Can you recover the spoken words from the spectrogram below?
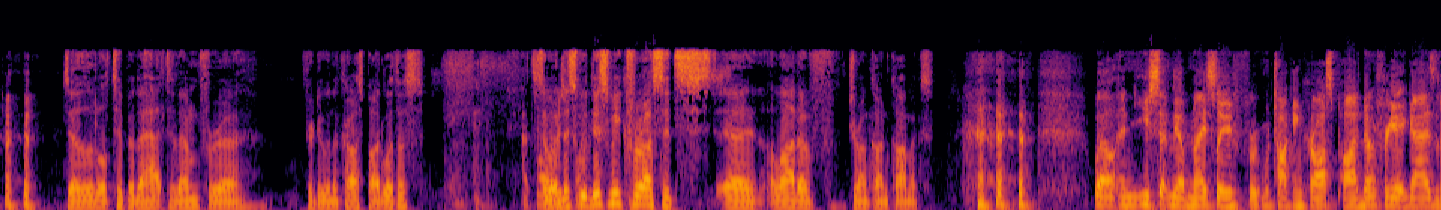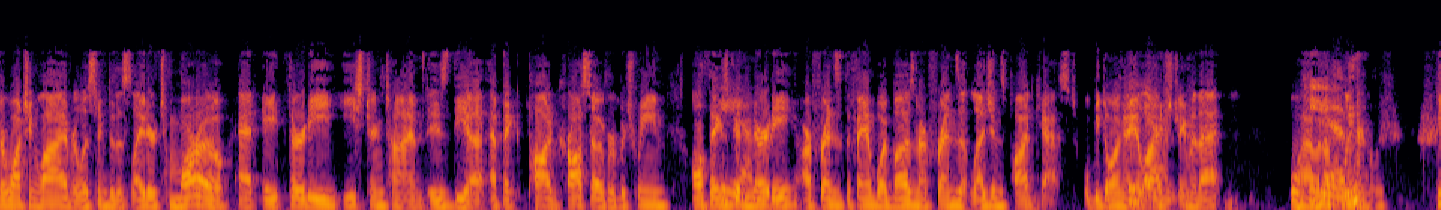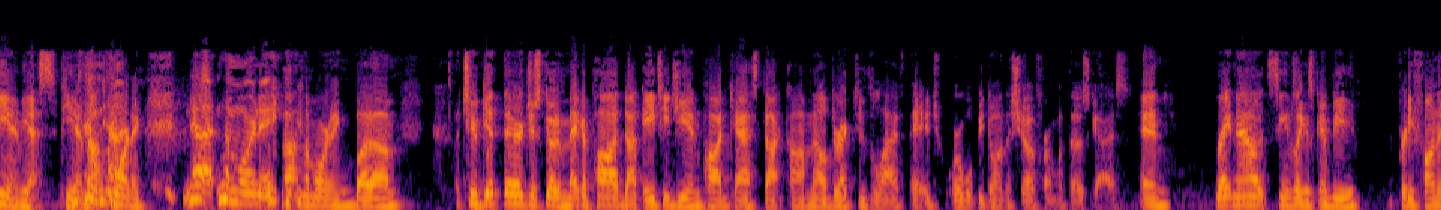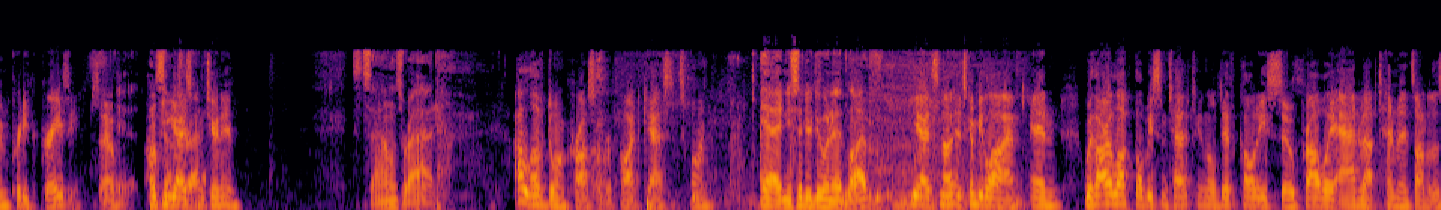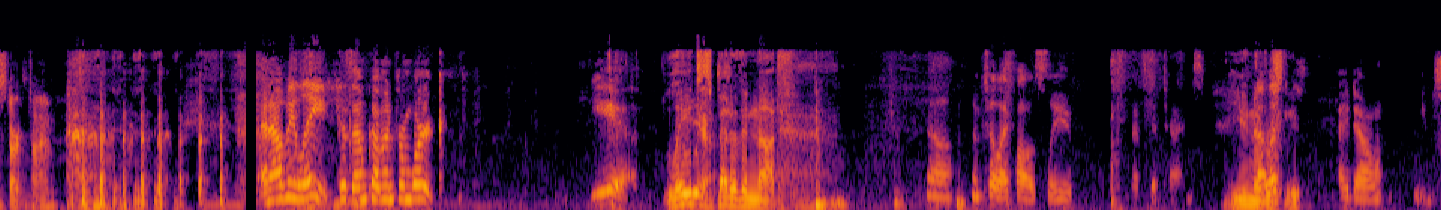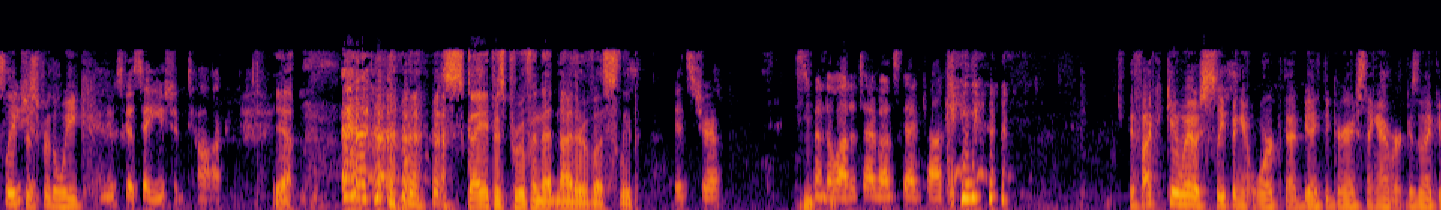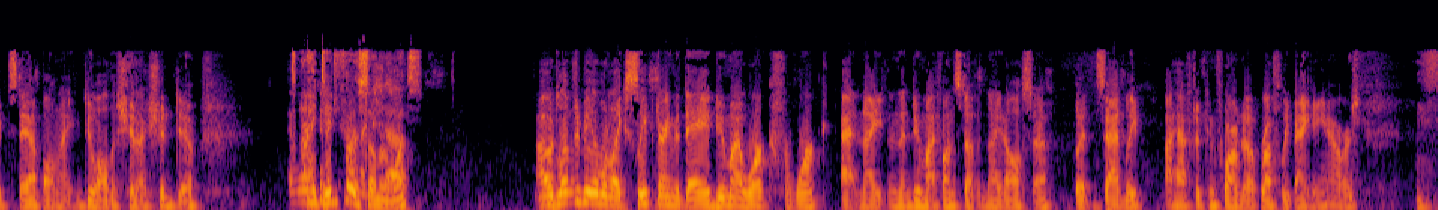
it's a little tip of the hat to them for uh, for doing the crosspod with us. That's So this fun. week, this week for us, it's uh, a lot of drunk on comics. Well, and you set me up nicely for we're talking crosspod. Don't forget, guys that are watching live or listening to this later, tomorrow at 8.30 Eastern Time is the uh, epic pod crossover between All Things Good and Nerdy, our friends at the Fanboy Buzz, and our friends at Legends Podcast. We'll be doing a PM. live stream of that. We'll have it up later in. PM, yes, PM. Not in the morning. Not in the morning. Not in the morning. But um, to get there, just go to megapod.atgnpodcast.com. That'll direct you to the live page where we'll be doing the show from with those guys. And right now, it seems like it's going to be pretty fun and pretty crazy. So Yeah, hope you guys rad. can tune in. Sounds rad. I love doing crossover podcasts. It's fun. Yeah, and you said you're doing it live. Yeah, it's not. It's going to be live, and with our luck, there'll be some technical difficulties. So probably add about ten minutes onto the start time. And I'll be late because I'm coming from work. Yeah. Late Yeah. is better than not. No, until I fall asleep. That's good times. You never like- sleep. I don't. Sleep You is should- for the weak. I was going to say, you should talk. Yeah. Skype is proving that neither of us sleep. It's true. Spend a lot of time on Skype talking. If I could get away with sleeping at work, that'd be like the greatest thing ever because then I could stay up all night and do all the shit I should do. work I did for a summer shop. once. I would love to be able to like sleep during the day, do my work for work at night, and then do my fun stuff at night also. But sadly, I have to conform to roughly banking hours,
